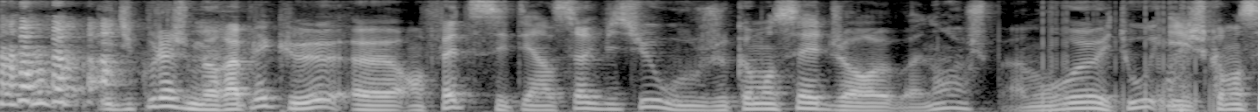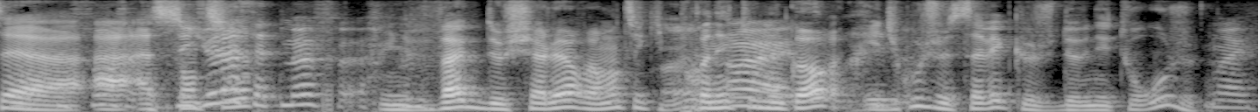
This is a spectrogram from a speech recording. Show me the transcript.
Et du coup là je me rappelais que euh, en fait c'était un cercle vicieux où je commençais à être genre euh, bah non je suis pas amoureux et tout et je commençais à, Enfin, à- à c'est dégueulasse, sentir cette meuf. une vague de chaleur vraiment tu sais qui Ouais. prenait tout Ouais, mon corps et du coup je savais que je devenais tout rouge Ouais.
